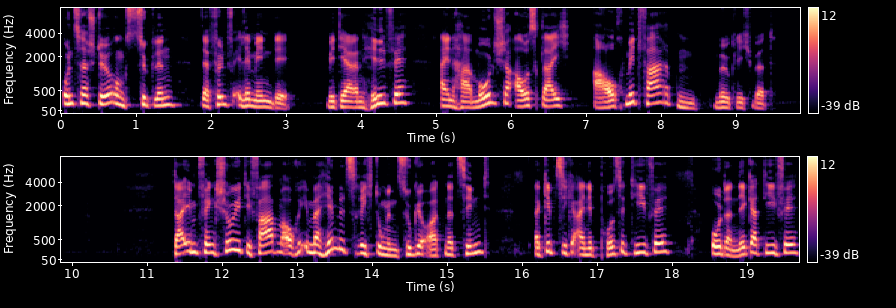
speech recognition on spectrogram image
und Zerstörungszyklen der fünf Elemente, mit deren Hilfe ein harmonischer Ausgleich auch mit Farben möglich wird. Da im Feng Shui die Farben auch immer Himmelsrichtungen zugeordnet sind, ergibt sich eine positive oder negative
